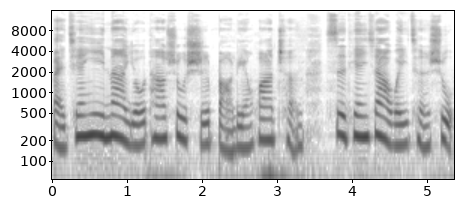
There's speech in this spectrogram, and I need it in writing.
百千亿那由他数十宝莲花城，四天下围城数，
